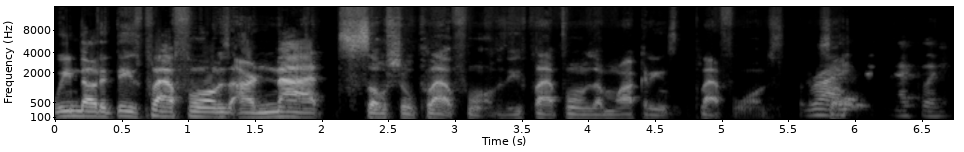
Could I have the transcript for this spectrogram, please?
we know that these platforms are not social platforms. These platforms are marketing platforms. Right, so, exactly.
